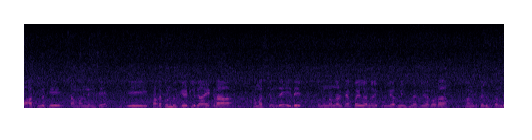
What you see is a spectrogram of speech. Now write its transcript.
లాకులకి సంబంధించి ఈ పదకొండు గేట్లుగా ఇక్కడ సమస్య ఉంది. ఇది పంతొమ్మిది వందల డెబ్బైలోనూ ఇప్పుడు నిర్మించినట్లుగా కూడా మనకు తెలుస్తుంది.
